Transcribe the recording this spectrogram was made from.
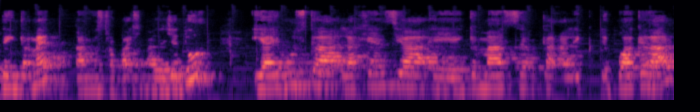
de, internet, a nuestra página de Jetour, y ahí busca la agencia eh, que más cercana le, pueda quedar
